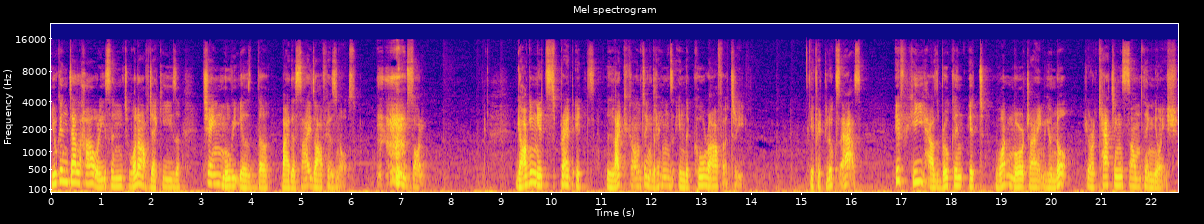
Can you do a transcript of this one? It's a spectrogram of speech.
You can tell how recent one of Jackie's Chan movie is the by the size of his nose. Sorry. Gogging it spread its like counting the rings in the core of a tree. If it looks as if he has broken it one more time, you know you're catching something newish.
